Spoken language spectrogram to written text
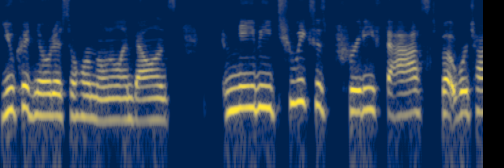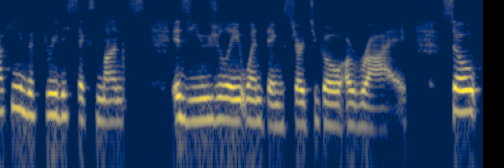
you could notice a hormonal imbalance maybe two weeks is pretty fast, but we're talking the three to six months is usually when things start to go awry. So,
